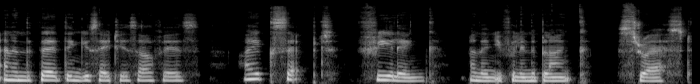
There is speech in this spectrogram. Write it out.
And then the third thing you say to yourself is, I accept feeling, and then you fill in the blank, stressed,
